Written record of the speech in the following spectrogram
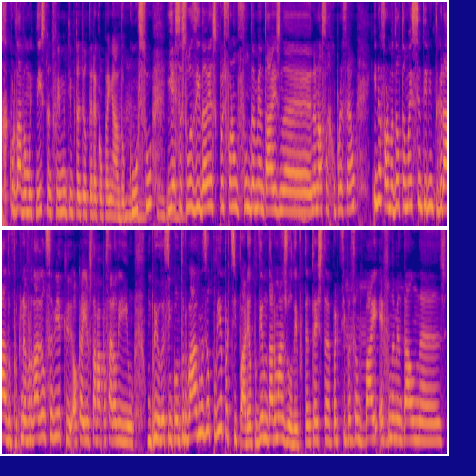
recordava muito nisso, portanto foi muito importante ele ter acompanhado uhum, o curso uhum. e estas suas ideias que depois foram fundamentais na, na nossa recuperação e na forma dele também se sentir integrado, porque na verdade ele sabia que, ok, eu estava a passar ali um, um período assim conturbado, mas ele podia participar, ele podia me dar uma ajuda e, portanto, esta participação uhum. de pai é fundamental nas.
